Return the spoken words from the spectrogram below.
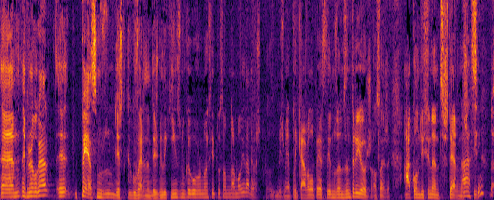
Ahm, em primeiro lugar, eh, PS, desde que governa em 2015, nunca governou em situação de normalidade. Eu acho que o mesmo é aplicável ao PSD nos anos anteriores. Ou seja, há condicionantes externas. Ah, que- sim? Não,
